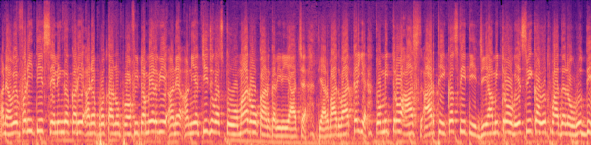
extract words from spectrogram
અને હવે ફરીથી સેલિંગ કરી અને પોતાનું પ્રોફિટ મેળવી અને અન્ય ચીજ વસ્તુઓમાં રોકાણ કરી રહ્યા છે. ત્યારબાદ વાત કરીએ તો મિત્રો, આ આર્થિક સ્થિતિ જી આ મિત્રો વૈશ્વિક ઉત્પાદન વૃદ્ધિ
